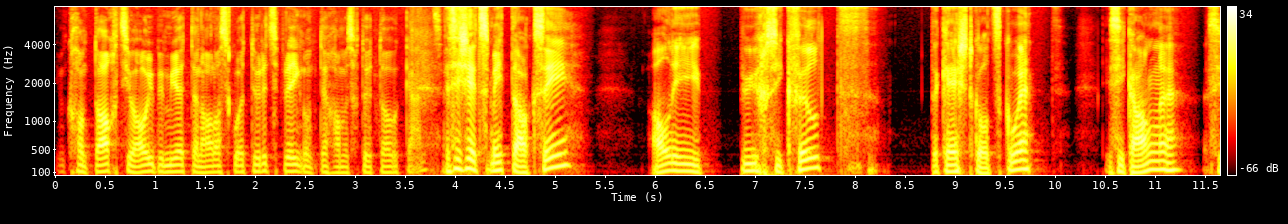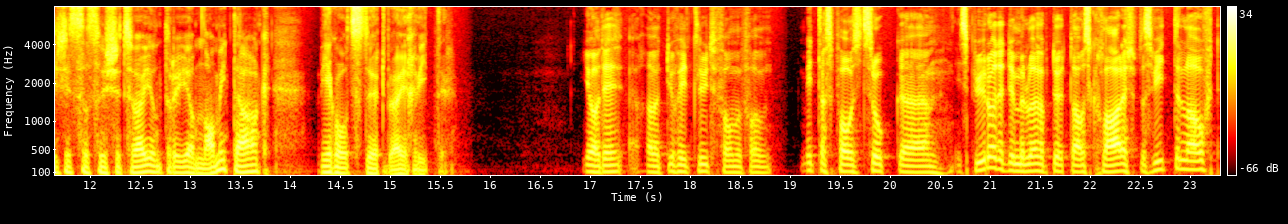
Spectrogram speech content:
im Kontakt sind alle bemüht, den Anlass gut durchzubringen und dann kann man sich dort auch ergänzen. Es ist jetzt Mittag gesehen, alle Bücher sind gefüllt, den Gästen geht es gut. Die sind gegangen. Es ist jetzt so zwischen zwei und drei am Nachmittag. Wie geht es dort bei euch weiter? Ja, dann kommen natürlich die Leute von, von Mittagspause zurück äh, ins Büro. Dann schauen wir, ob dort alles klar ist, ob das weiterläuft.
